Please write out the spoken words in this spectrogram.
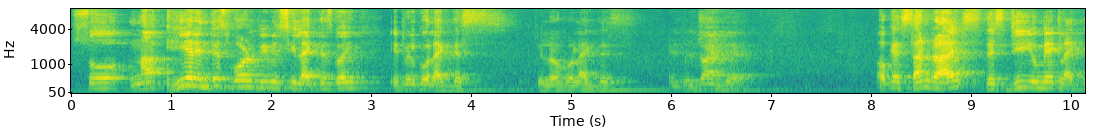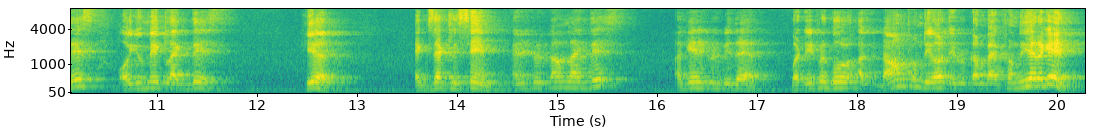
So now here in this world, we will see like this going, it will go like this, it will go like this, it will join here. Okay, sunrise, this D you make like this, or you make like this. Here, exactly same. And it will come like this, again it will be there. But it will go uh, down from the earth, it will come back from here again.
